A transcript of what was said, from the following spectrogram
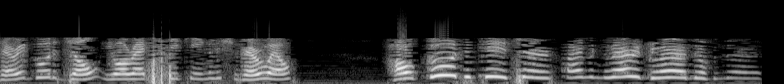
Very good, John. You already speak English very well. How good, teacher! I'm very glad of that.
